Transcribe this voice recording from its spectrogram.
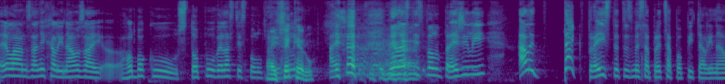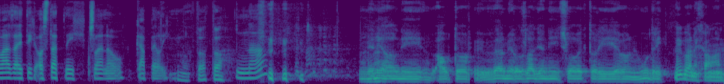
Elan zanechali naozaj e, hlbokú stopu, veľa ste spolu Aj prežili. sekeru. Aj, veľa ste spolu prežili, ale tak pre istotu sme sa predsa popýtali na vás aj tých ostatných členov kapely. No toto. No, Geniálny autor, veľmi rozladený človek, ktorý je veľmi múdry. Výborný chalan,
